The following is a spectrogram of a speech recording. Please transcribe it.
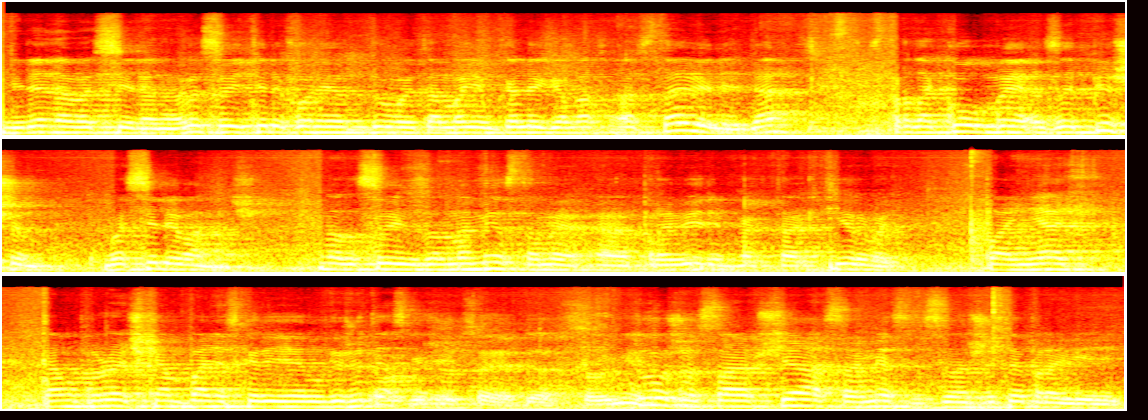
Елена Васильевна, вы свои телефоны, я думаю, там моим коллегам оставили, да? В протокол мы запишем, Василий Иванович. Надо свои на место мы э, проверим, как-то актировать, понять. Там управляющая компания, скорее, ЛГЖТ, скорее, да, совместно. тоже сообща совместно с ЛГЖТ проверить.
